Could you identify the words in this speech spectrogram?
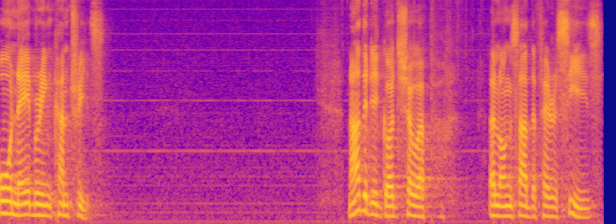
or neighboring countries. Neither did God show up alongside the Pharisees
